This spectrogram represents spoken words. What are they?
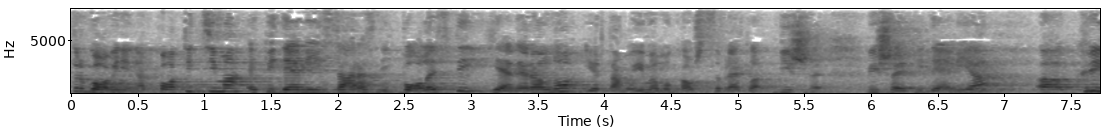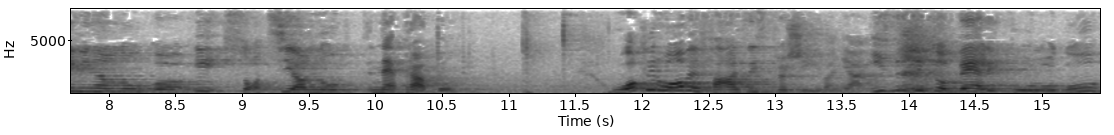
trgovini narkoticima, epidemiji zaraznih bolesti, generalno, jer tamo imamo, kao što sam rekla, više, više epidemija, e, kriminalnu e, i socijalnu nepravdu. U okviru ove faze istraživanja izrazito veliku ulogu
